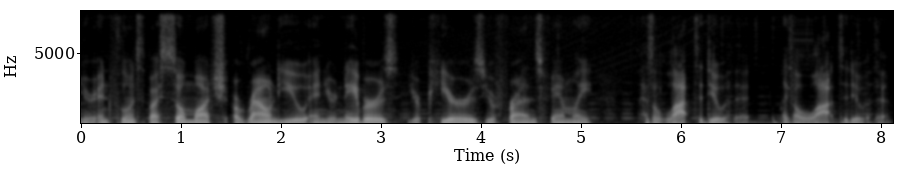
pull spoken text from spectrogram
You're influenced by so much around you and your neighbors, your peers, your friends, family has a lot to do with it. Like a lot to do with it.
